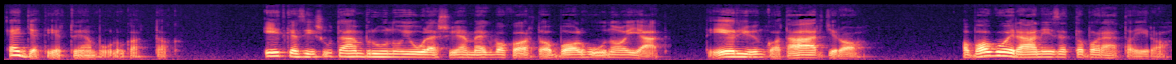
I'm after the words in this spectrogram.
egyetértően bólogattak. Étkezés után Bruno jólesően megvakarta a bal hónalját. Térjünk a tárgyra. A bagoly ránézett a barátaira.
